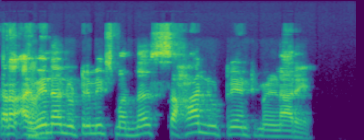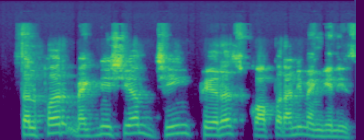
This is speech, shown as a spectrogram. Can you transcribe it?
कारण अव्हेना न्यूट्रिमिक्स मधनं सहा न्यूट्रिएंट मिळणार आहे. Sulphur magnesium zinc ferrous copper आणि मँगेनीज.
